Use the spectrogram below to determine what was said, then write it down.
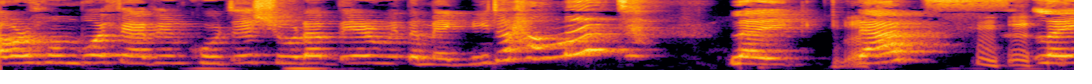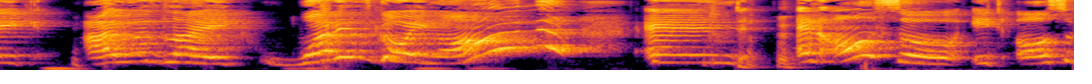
our homeboy fabian cortez showed up there with a magneto helmet. Like that's like i was like what is going on? And and also it also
